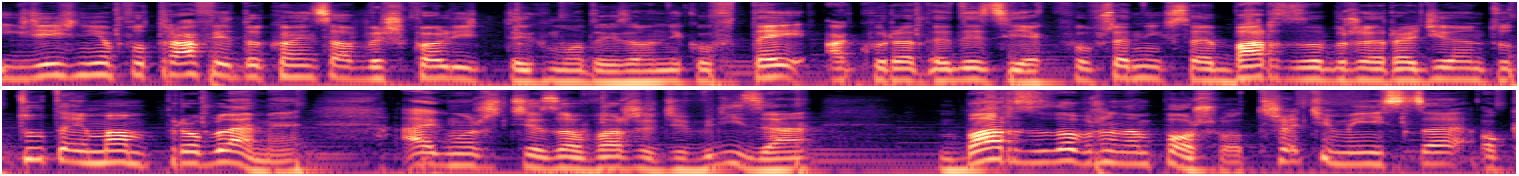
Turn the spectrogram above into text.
i gdzieś nie potrafię do końca wyszkolić tych młodych zawodników w tej akurat edycji. Jak w poprzednich sobie bardzo dobrze radziłem, to tutaj mam problemy. A jak możecie zauważyć w lidze, bardzo dobrze nam poszło. Trzecie miejsce, ok,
